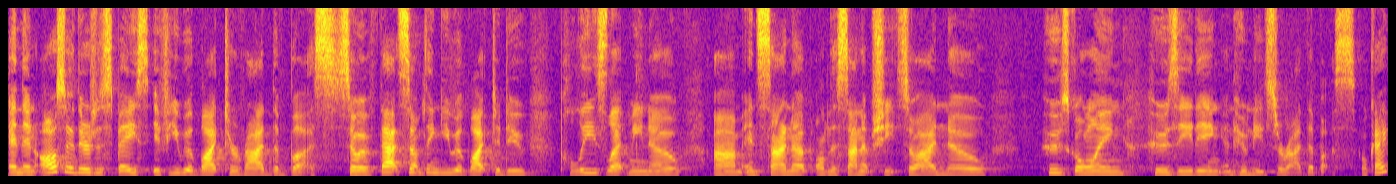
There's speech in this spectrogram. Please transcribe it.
And then also there's a space if you would like to ride the bus. So if that's something you would like to do, please let me know um, and sign up on the sign up sheet so I know who's going, who's eating, and who needs to ride the bus. Okay?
